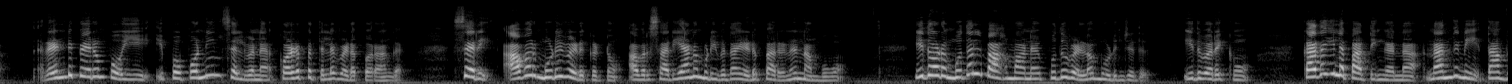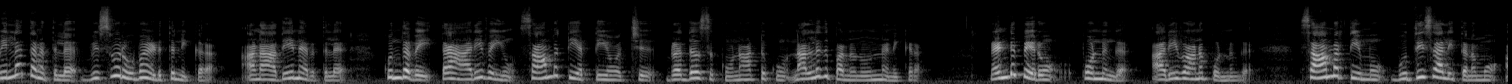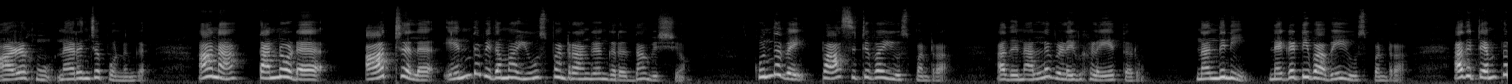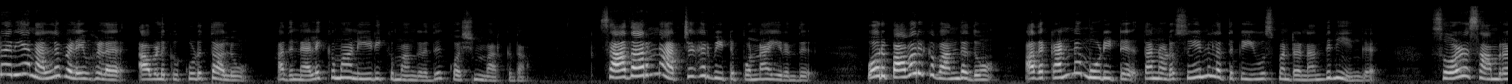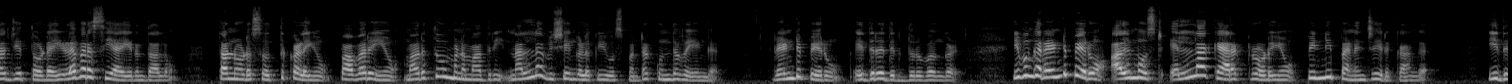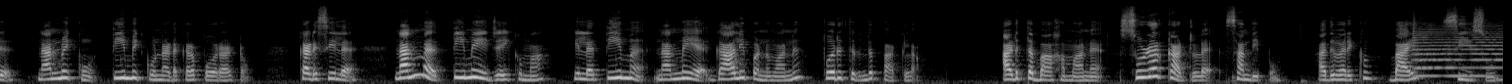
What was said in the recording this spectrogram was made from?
ரெண்டு பேரும் போய் இப்போ பொன்னியின் செல்வனை குழப்பத்தில் விட போகிறாங்க சரி அவர் முடிவு எடுக்கட்டும். அவர் சரியான முடிவை தான் எடுப்பாருன்னு நம்புவோம். இதோட முதல் பாகமான புதுவெள்ளம் முடிஞ்சது. இது வரைக்கும் கதையில் பார்த்தீங்கன்னா நந்தினி தான் வில்லத்தனத்தில் விஸ்வரூபம் எடுத்து நிற்கிறா ஆனால் அதே நேரத்தில் குந்தவை தான் அறிவையும் சாமர்த்தியத்தையும் வச்சு பிரதர்ஸுக்கும் நாட்டுக்கும் நல்லது பண்ணணும்னு நினைக்கிறா. ரெண்டு பேரும் பொண்ணுங்க அறிவான பொண்ணுங்க. சாமர்த்தியமும் புத்திசாலித்தனமும் அழகும் நிறைஞ்ச பொண்ணுங்க. ஆனால் தன்னோட ஆற்றலை எந்த விதமாக யூஸ் பண்ணுறாங்கங்கிறது தான் விஷயம். குந்தவை பாசிட்டிவாக யூஸ் பண்ணுறா அது நல்ல விளைவுகளையே தரும். நந்தினி நெகட்டிவாகவே யூஸ் பண்ணுறா அது டெம்பரரியாக நல்ல விளைவுகளை அவளுக்கு கொடுத்தாலும் அது நிலைக்குமா நீடிக்குமாங்கிறது கொஷின் மார்க் தான். சாதாரண அர்ச்சகர் வீட்டு பொண்ணாக இருந்து ஒரு பவருக்கு வந்ததும் அதை கண்ணை மூடிட்டு தன்னோட சுயநலத்துக்கு யூஸ் பண்ணுற நந்தினி எங்க? சோழ சாம்ராஜ்யத்தோட இளவரசியாக இருந்தாலும் தன்னோட சொத்துக்களையும் பவரையும் மருத்துவமனை மாதிரி நல்ல விஷயங்களுக்கு யூஸ் பண்ணுற குந்தவையங்க ரெண்டு பேரும் எதிரெதிர் துருவங்கள். இவங்க ரெண்டு பேரும் ஆல்மோஸ்ட் எல்லா கேரக்டரோடையும் பின்னி பணிஞ்சு இருக்காங்க. இது நன்மைக்கும் தீமைக்கும் நடக்கிற போராட்டம். கடைசியில் நன்மை தீமையை ஜெயிக்குமா? இல்லை தீமை நன்மையை காலி பண்ணுமான்னு பொறுத்திருந்து பார்க்கலாம். அடுத்த பாகமான சுழற்காட்டில் சந்திப்போம். அது வரைக்கும் பாய் சீ சூன்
